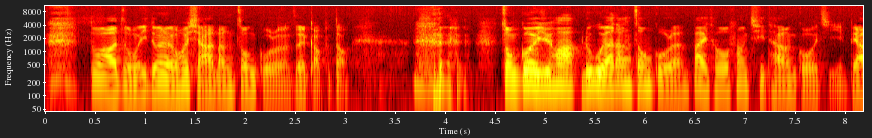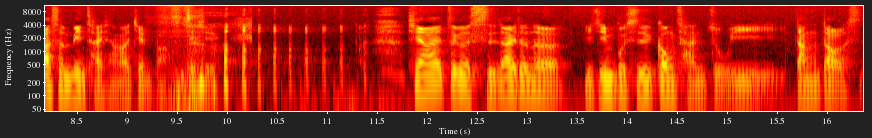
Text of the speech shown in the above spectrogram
对啊，怎么一堆人会想要当中国人？真的搞不懂。总归一句话，如果要当中国人，拜托放弃台湾国籍，不要生病才想要健保，谢谢。现在这个时代真的已经不是共产主义当道的时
